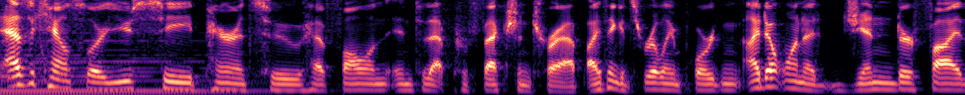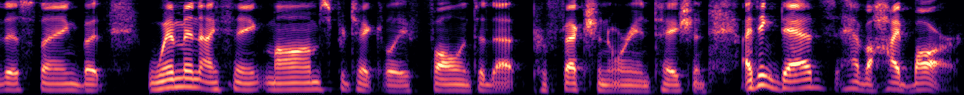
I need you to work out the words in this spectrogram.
As a counselor, you see parents who have fallen into that perfection trap. I think it's really important. I don't want to genderfy this thing, but women, I think, moms particularly, fall into that perfection orientation. I think dads have a high bar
